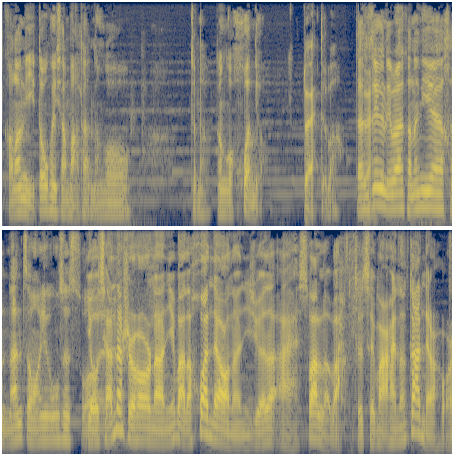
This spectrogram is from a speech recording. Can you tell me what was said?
可能你都会想把它能够怎么能够换掉，对。对吧？但是这个里边可能你也很难指望一个公司所有钱的时候呢，你把它换掉呢，你觉得哎算了吧，就最起码还能干点活。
